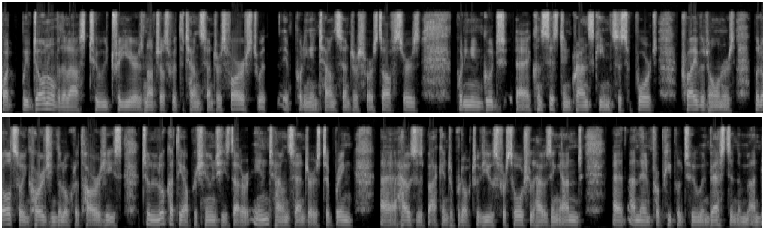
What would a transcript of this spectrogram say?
what we've done over the last two three years, not just with the town centres first, with putting in town centres first officers, putting in good uh, consistent grant schemes to support private owners, but also encouraging the local authorities to look at the opportunities that are in town centres to bring uh, houses back into productive use for social housing and uh, and then for people to invest in them and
